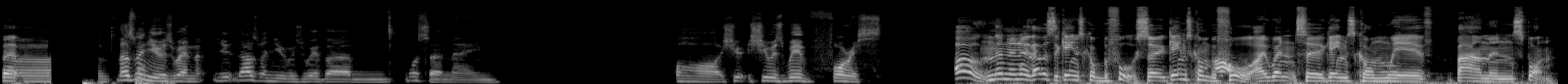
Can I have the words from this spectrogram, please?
But Uh, that was when you was when you, that was when you was with um what's her name? Oh, she she was with Forrest. Oh no no no! That was the Gamescom before. So Gamescom before, I went to Gamescom with Bam and Spawn.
